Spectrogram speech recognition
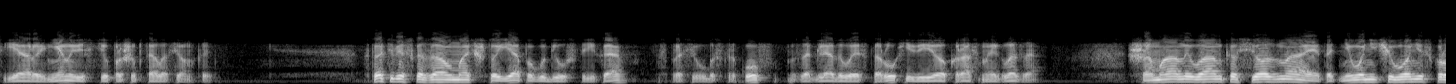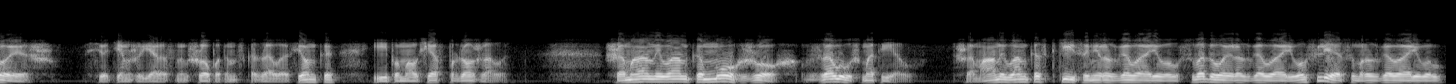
С ярой ненавистью прошептала Фенка. «Кто тебе сказал, мать, что я погубил старика?» — спросил Быстрыков, заглядывая старухе в ее красные глаза. «Шаман Иванка все знает, от него ничего не скроешь», — все тем же яростным шепотом сказала Фенка и, помолчав, продолжала. «Шаман Иванка мох жег, в залу смотрел. Шаман Иванка с птицами разговаривал, с водой разговаривал, с лесом разговаривал.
